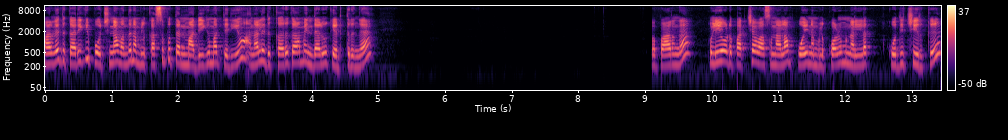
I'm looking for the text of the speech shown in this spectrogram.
பாருங்கள் இது கருகி போச்சுன்னா வந்து நம்மளுக்கு கசப்புத்தன்மை அதிகமாக தெரியும். அதனால் இது கருகாமல் இந்த அளவுக்கு எடுத்துருங்க. இப்போ பாருங்கள் புளியோட பச்சை வாசனைலாம் போய் நம்மளுக்கு குழம்பு நல்லா கொதிச்சு இருக்குது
